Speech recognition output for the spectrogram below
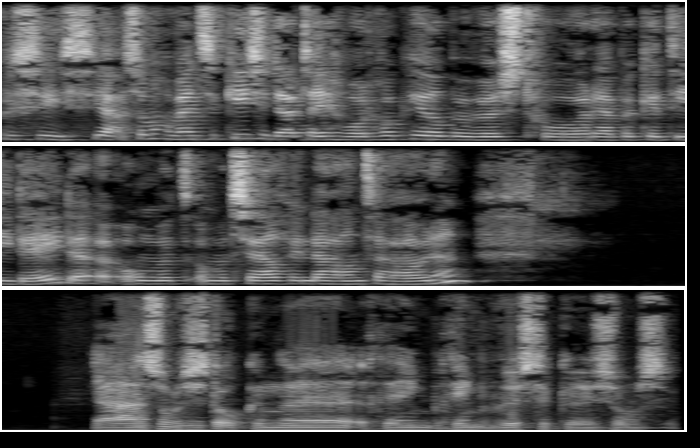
Precies, ja. Sommige mensen kiezen daar tegenwoordig ook heel bewust voor, heb ik het idee, de- om, het, om het zelf in de hand te houden. Ja, en soms is het ook een, eh, geen, geen bewuste keuze. Soms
